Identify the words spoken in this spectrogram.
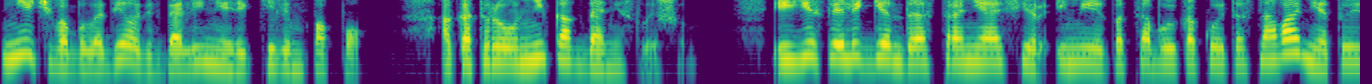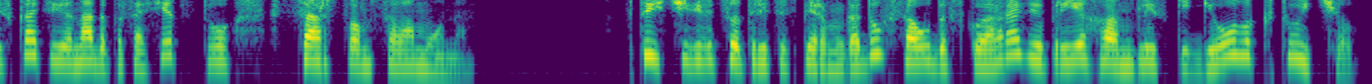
нечего было делать в долине реки Лимпопо, о которой он никогда не слышал. И если легенды о стране Афир имеют под собой какое-то основание, то искать ее надо по соседству с царством Соломона. В 1931 году в Саудовскую Аравию приехал английский геолог Туичел.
